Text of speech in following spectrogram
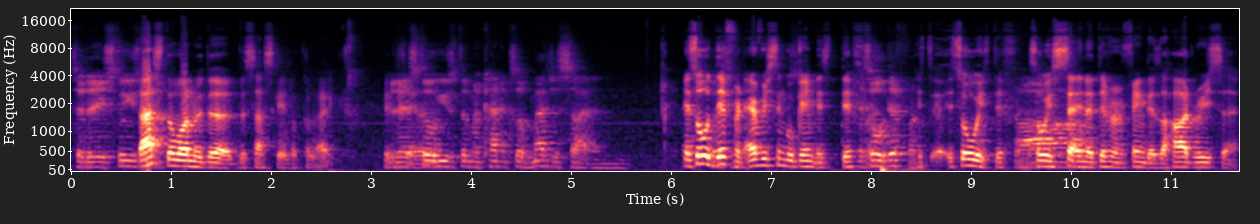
So they still use. That's the. the one with the the Sasuke lookalike. Do they still use the mechanics of Magicite and. It's all different. Every single game is different. It's all different. It's, it's always different. It's always set in a different thing. There's a hard reset,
